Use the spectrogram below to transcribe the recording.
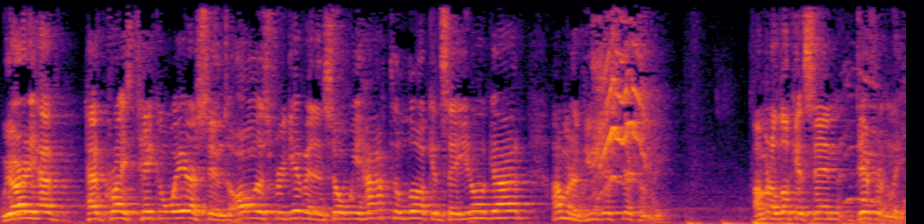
We already have had Christ take away our sins. All is forgiven. And so we have to look and say, you know what, God? I'm going to view this differently. I'm going to look at sin differently.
